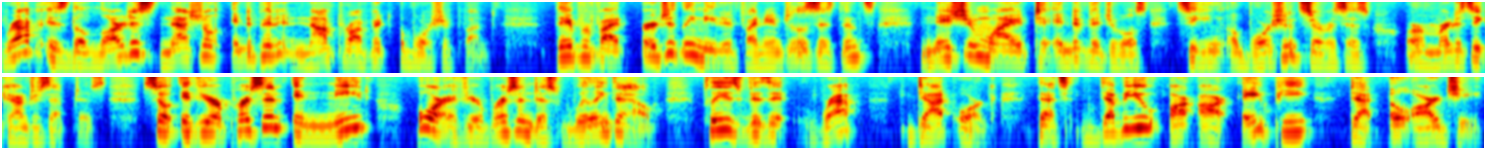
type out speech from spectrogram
WRRAP is the largest national independent nonprofit abortion fund. They provide urgently needed financial assistance nationwide to individuals seeking abortion services or emergency contraceptives. So if you're a person in need or if you're a person just willing to help, please visit wrrap.org. That's W R R A P dot O R G.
